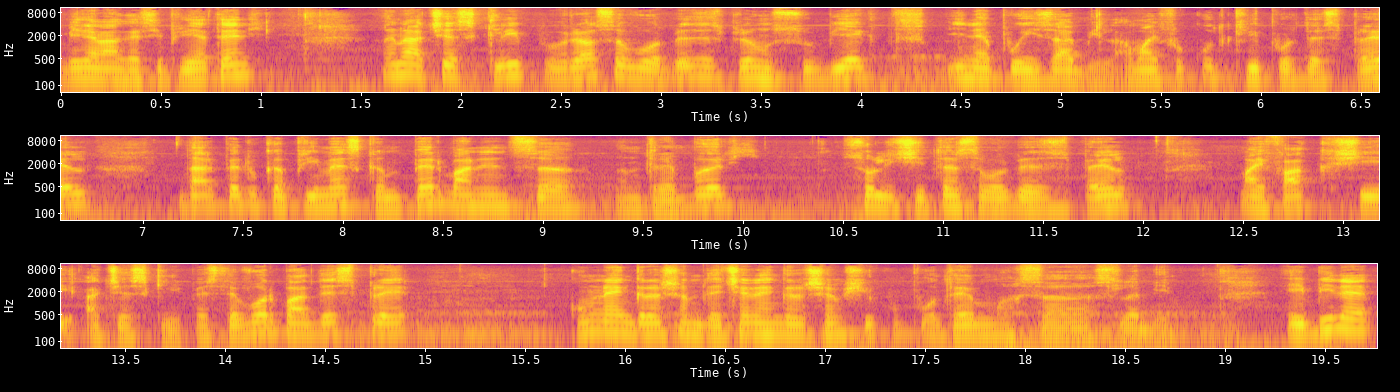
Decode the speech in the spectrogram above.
Bine v-am găsit, prieteni! În acest clip vreau să vorbesc despre un subiect inepuizabil. Am mai făcut clipuri despre el, dar pentru că primesc în permanență întrebări, solicitări să vorbesc despre el, mai fac și acest clip. Este vorba despre cum ne îngrășăm, de ce ne îngrășăm și cum putem să slăbim. Ei bine,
